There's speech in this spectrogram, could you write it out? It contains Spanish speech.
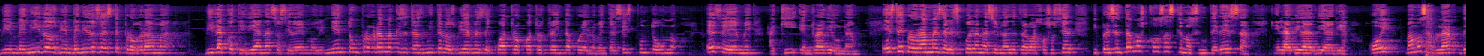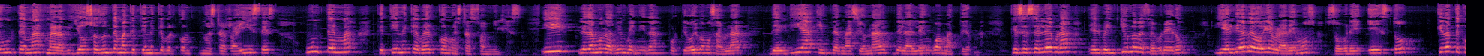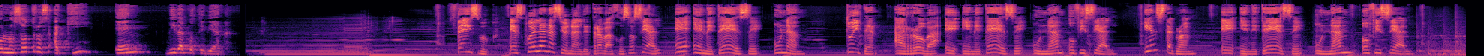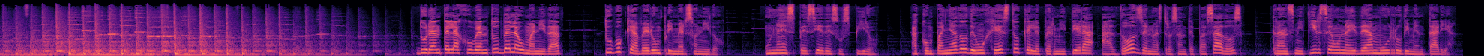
Bienvenidos, bienvenidos a este programa Vida Cotidiana, Sociedad en Movimiento, un programa que se transmite los viernes de 4 a 4.30 por el 96.1 FM aquí en Radio UNAM. Este programa es de la Escuela Nacional de Trabajo Social y presentamos cosas que nos interesan en la vida diaria. Hoy vamos a hablar de un tema maravilloso, de un tema que tiene que ver con nuestras raíces, un tema que tiene que ver con nuestras familias. Y le damos la bienvenida porque hoy vamos a hablar del Día Internacional de la Lengua Materna, que se celebra el 21 de febrero y el día de hoy hablaremos sobre esto. Quédate con nosotros aquí en Vida Cotidiana. Facebook, Escuela Nacional de Trabajo Social, ENTS, UNAM. Twitter, arroba ENTS, UNAM Oficial. Instagram, ENTS, UNAM Oficial. Durante la juventud de la humanidad, tuvo que haber un primer sonido, una especie de suspiro, acompañado de un gesto que le permitiera a dos de nuestros antepasados transmitirse una idea muy rudimentaria.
